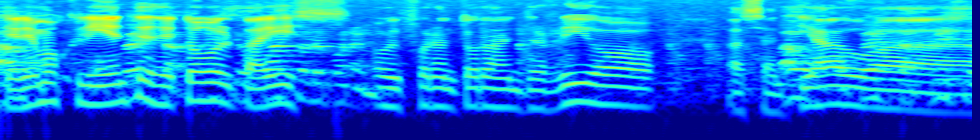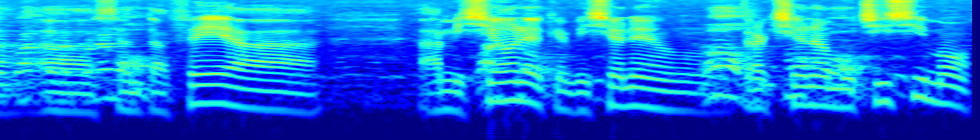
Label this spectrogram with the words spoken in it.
tenemos clientes de todo el país. Hoy fueron todos a Entre Ríos, a Santiago, a Santa Fe, a a Misiones, que Misiones tracciona muchísimo,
